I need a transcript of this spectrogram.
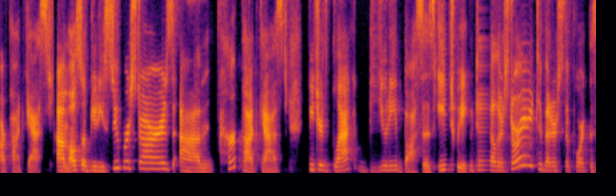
our podcast. Um, also, Beauty Superstars. Um, her podcast features Black beauty bosses each week who tell their story to better support the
